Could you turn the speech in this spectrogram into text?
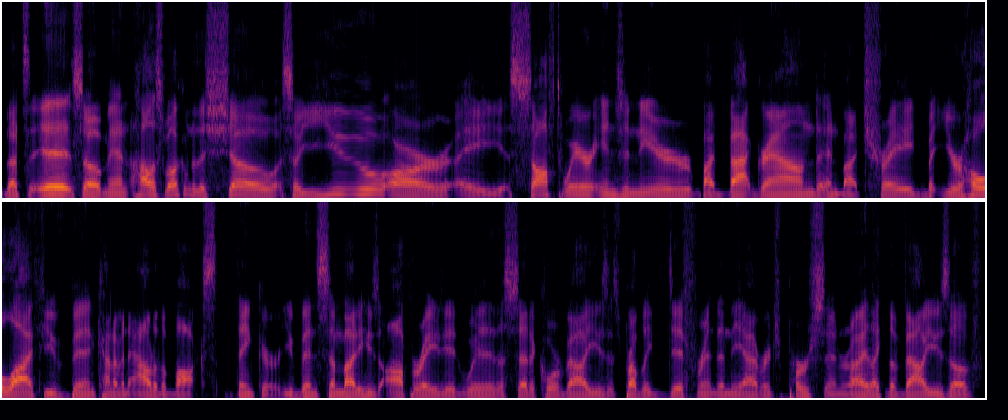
That's it. So, man, Hollis, welcome to the show. So, you are a software engineer by background and by trade, but your whole life you've been kind of an out of the box thinker. You've been somebody who's operated with a set of core values that's probably different than the average person, right? Like the values of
